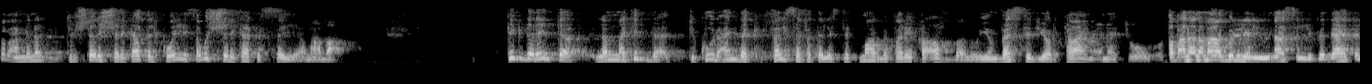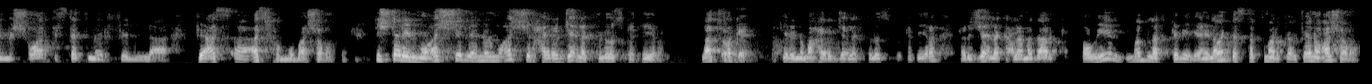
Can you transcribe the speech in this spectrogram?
طبعا من بتشتري الشركات الكويسة والشركات السيئة مع بعض. تقدر أنت لما تبدأ تكون عندك فلسفة الاستثمار بطريقة أفضل و invested your time in وطبعا أنا ما أقول للناس اللي بداية المشوار تستثمر في في أسهم مباشرة. تشتري المؤشر لأنه المؤشر حيرجع لك فلوس كثيرة. لا تفكر إنه ما حيرجع لك فلوس كثيرة حيرجع لك على مدار طويل مبلغ كبير. يعني لو أنت استثمرت في 2010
